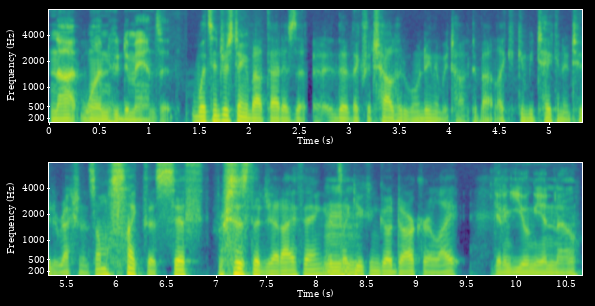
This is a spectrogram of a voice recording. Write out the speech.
not one who demands it. What's interesting about that is that, uh, that like the childhood wounding that we talked about, like it can be taken in two directions. It's almost like the Sith versus the Jedi thing. It's like Mhm. you can go dark or light. Getting Jungian now.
